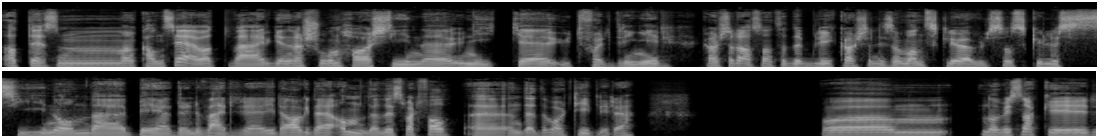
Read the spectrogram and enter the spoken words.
at det som man kan si, er jo at hver generasjon har sine unike utfordringer. Kanskje da, sånn at det blir kanskje en liksom vanskelig øvelse å skulle si noe om det er bedre eller verre i dag. Det er annerledes, i hvert fall, eh, enn det det var tidligere. Og mm, når vi snakker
